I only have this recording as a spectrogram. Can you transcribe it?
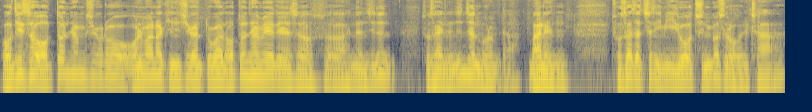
어디서 어떤 형식으로 얼마나 긴 시간 동안 어떤 혐의에 대해서 했는지는 조사했는지는 전 모릅니다. 많은 조사 자체는 이미 이루어진 것으로 1차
